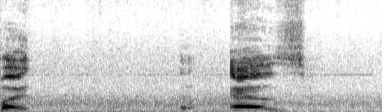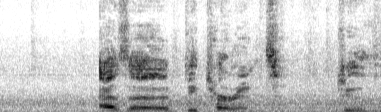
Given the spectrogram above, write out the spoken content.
but uh, as as a deterrent to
